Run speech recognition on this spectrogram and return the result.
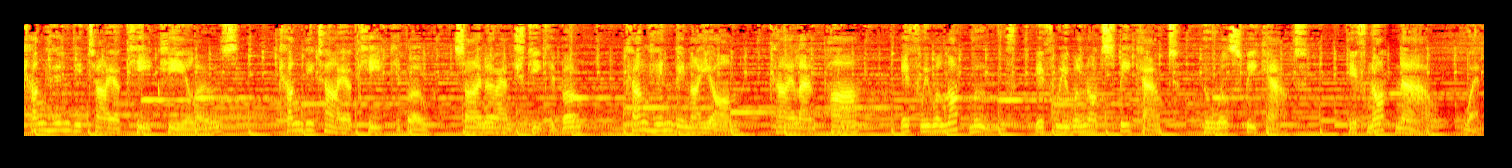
Kung hindi tayo kikilos, kung di tayo kikibo, sino ang kikibo, kung hindi na yon, kailan pa, if we will not move, if we will not speak out, who will speak out? If not now, when?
